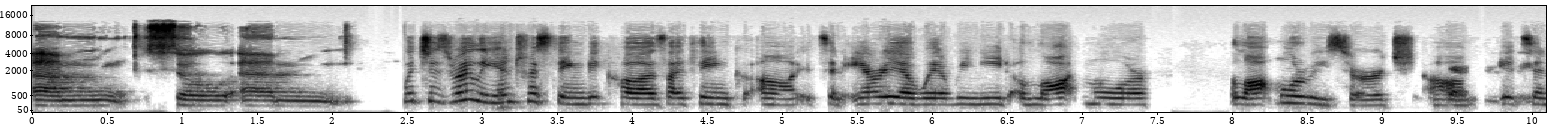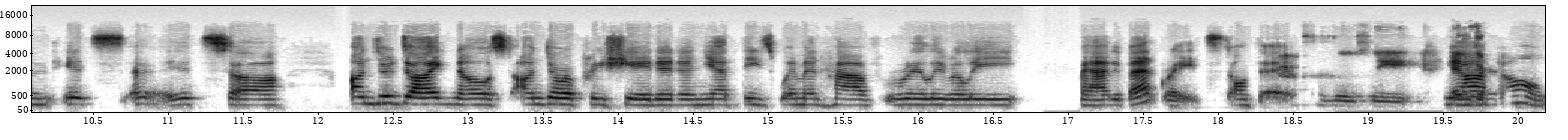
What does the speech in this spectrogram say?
Um, so, um, which is really interesting because I think uh, it's an area where we need a lot more, a lot more research. Um, it's an, it's, uh, it's, uh, underdiagnosed, underappreciated, and yet these women have really, really bad event rates, don't they? Absolutely. Yeah, and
